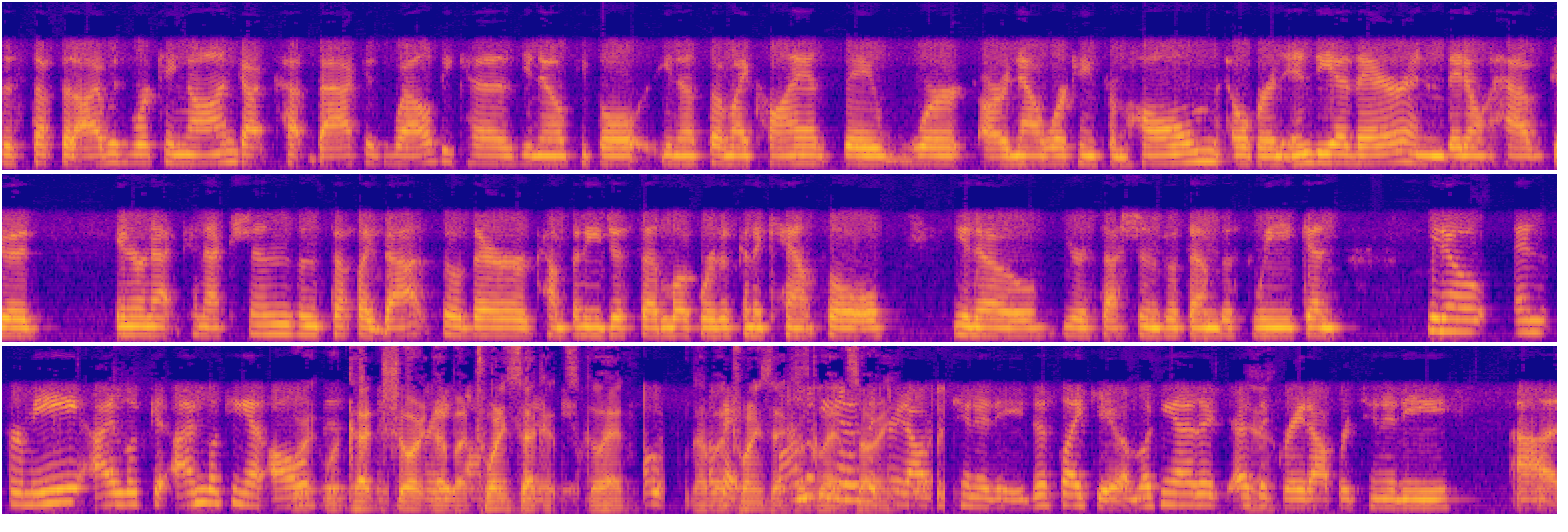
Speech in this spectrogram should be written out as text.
the stuff that I was working on got cut back as well because you know, people, you know, some of my clients they work are now working from home over in India there, and they don't have good internet connections and stuff like that. So their company just said, "Look, we're just going to cancel, you know, your sessions with them this week." And you know, and for me, I look at I'm looking at all We're, of this we're cutting short. Got about 20 seconds. Go ahead. Got about Okay. 20 Well, seconds. I'm Go ahead. at it as a great opportunity, just like you. I'm looking at it as a great opportunity uh,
